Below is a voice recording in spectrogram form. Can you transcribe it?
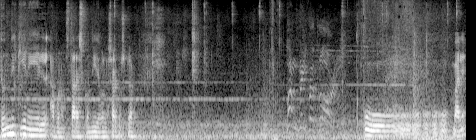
¿Dónde tiene el...? Ah, bueno, estará escondido con los arcos, claro. Uh, uh, uh, vale.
